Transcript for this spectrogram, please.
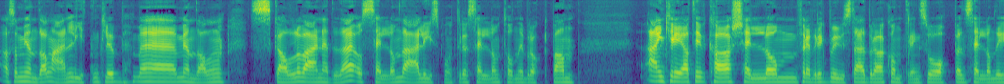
altså Mjøndalen er en liten klubb. Med Mjøndalen skal være nedi der. Og selv om det er lyspunkter, og selv om Tony Brochmann er en kreativ kar, selv om Fredrik Brustad er et bra kontringsvåpen, selv om de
